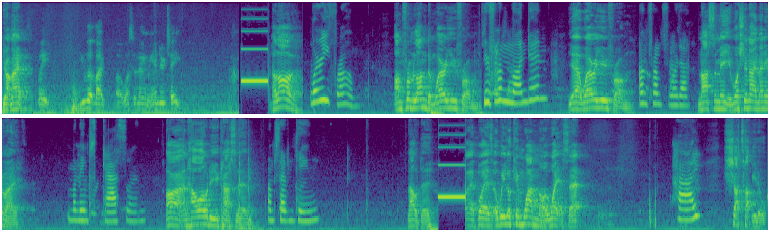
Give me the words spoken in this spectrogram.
You alright, mate? Wait, you look like uh, what's her name? Andrew Tate. Hello. Where are you from? I'm from London. Where are you from? You're from London? Yeah, where are you from? I'm from Florida. Nice to meet you. What's your name anyway? My name's Caslin. Alright, and how old are you, Caslin? I'm 17. That'll do. Hey, boys, are we looking one though? Wait a sec. Hi. Shut up, you little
